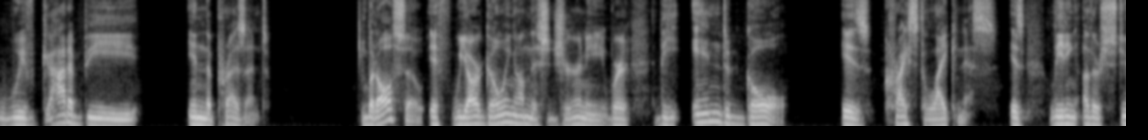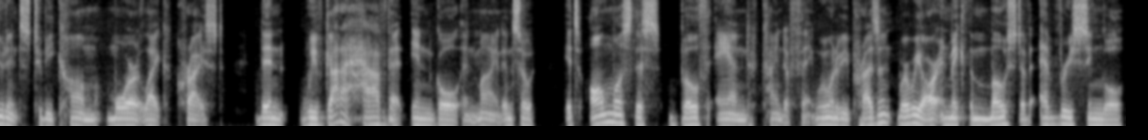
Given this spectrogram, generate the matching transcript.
we've got to be in the present. But also, if we are going on this journey where the end goal is Christ likeness, is leading other students to become more like Christ, then we've got to have that end goal in mind. And so it's almost this both and kind of thing. We want to be present where we are and make the most of every single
